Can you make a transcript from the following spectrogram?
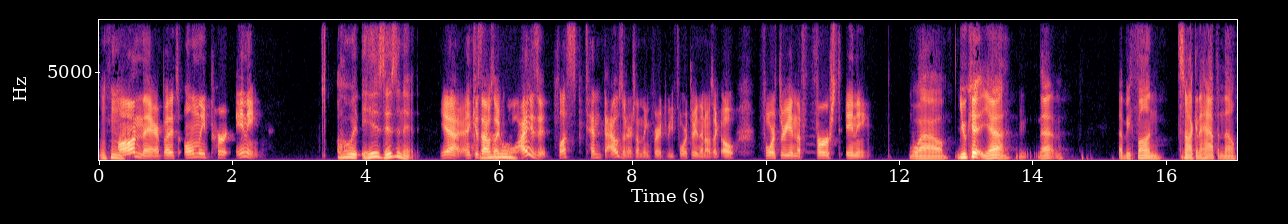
Mhm. on there, but it's only per inning. Oh, it is, isn't it? Yeah, and because I was like, Oh. why is it plus ten thousand or something for it to be four three? Then I was like, oh, four three in the first inning. Wow. You could, yeah, that that'd be fun. It's not going to happen though.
